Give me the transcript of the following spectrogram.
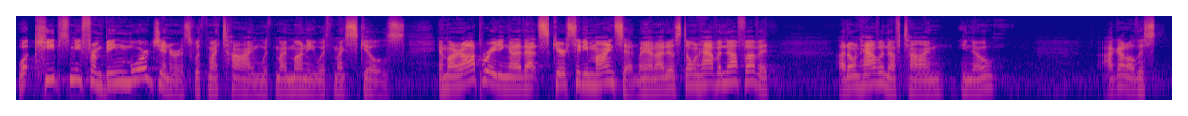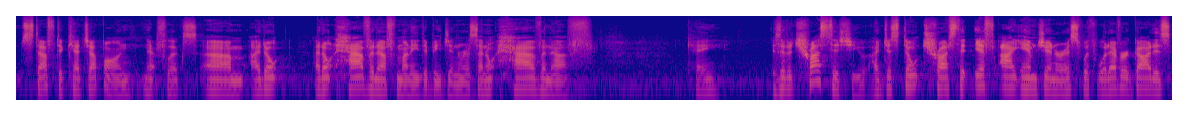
what keeps me from being more generous with my time, with my money, with my skills? Am I operating out of that scarcity mindset? Man, I just don't have enough of it. I don't have enough time, you know. I got all this stuff to catch up on Netflix. Um, I, don't, I don't have enough money to be generous. I don't have enough. Okay? Is it a trust issue? I just don't trust that if I am generous with whatever God is,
